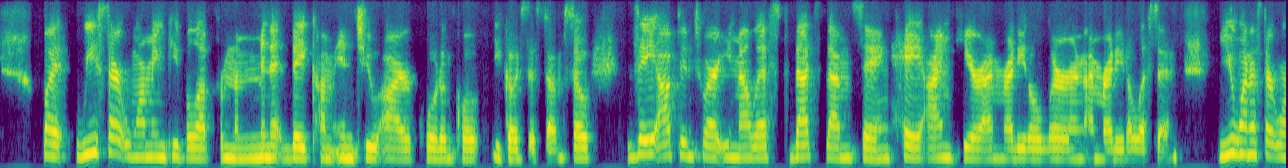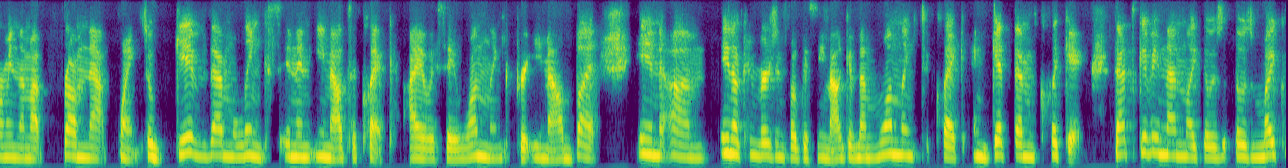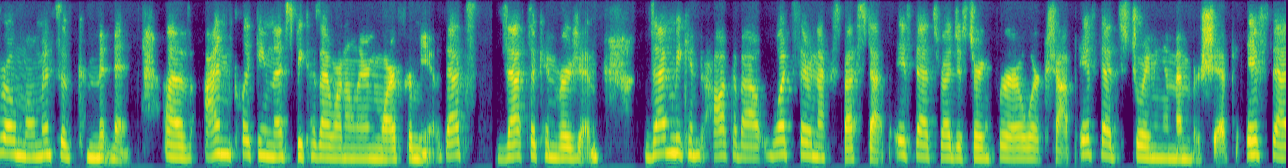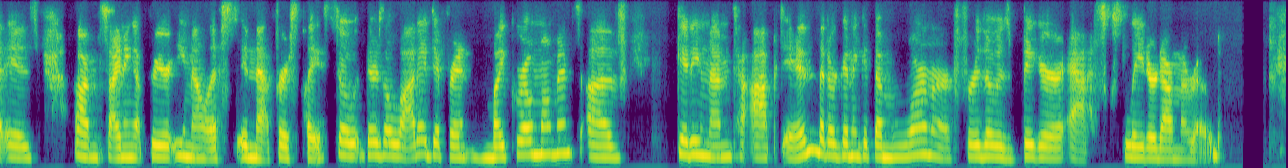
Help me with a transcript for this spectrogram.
But we start warming people up from the minute they come into our quote unquote ecosystem. So, they opt into our email list. That's them saying, Hey, I'm here. I'm ready to learn. I'm ready to listen. You want to start warming them up from that point. So give them links in an email to click. I always say one link per email, but in um, in a conversion focused email, give them one link to click and get them clicking. That's giving them like those those micro moments of commitment of I'm clicking this because I want to learn more from you. That's that's a conversion. Then we can talk about what's their next best step. If that's registering for a workshop, if that's joining a membership, if that is um, signing up for your email list in that first place. So there's a lot of different micro moments of getting them to opt in that are going to get them warmer for those bigger asks later down the road.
